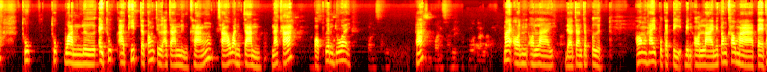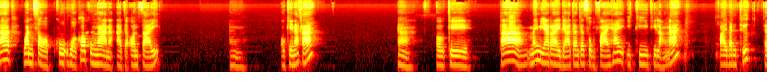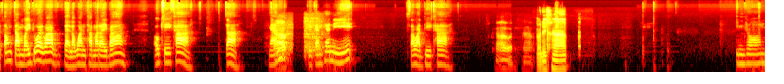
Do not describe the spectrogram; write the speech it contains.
ทุกทุกวันเลยไอ้ทุกอาทิตย์จะต้องเจออาจารย์หนึ่งครั้ง เช้าวันจันทร์นะคะ บอกเพื่อนด้วยฮะไม่ออนออนไลน์ เดี๋ยวอาจารย์จะเปิด ห้องให้ปกติเป็นออนไลน์ไม่ต้องเข้ามา แต่ถ้าวันสอบครูหัวข้อโครงงานอะ อาจจะออนไซต์อืมโอเคนะคะ อ่า โอเค ถ้าไม่มีอะไร เดี๋ยวอาจารย์จะส่งไฟล์ให้อีกทีทีหลังนะ ไฟล์บันทึกจะต้องจำไว้ด้วยว่าแต่ละวันทำอะไรบ้าง โอเคค่ะ จ้างั้นครับเจอกันแค่นี้ สวัสดีค่ะ ครับสวัสดีครับสวัสดีครับ อิมร้อน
